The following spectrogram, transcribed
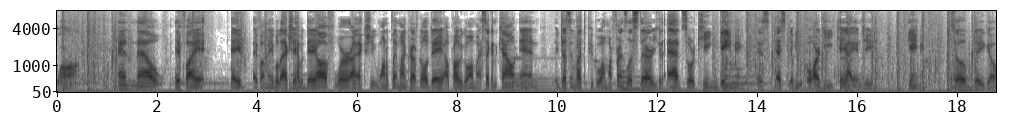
long. And now if I if I'm able to actually have a day off where I actually want to play Minecraft all day I'll probably go on my second account and just invite the people on my friends list there. You could add Sword King Gaming. It's S-W-O-R-D-K-I-N-G Gaming. So there you go.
